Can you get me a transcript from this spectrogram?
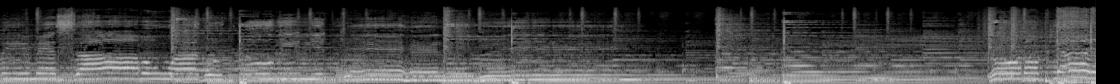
ပြီအပေးမဲ့စာဘဝကိုသူပြီးမြစ်တယ်လူတွေတော့ပြရ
